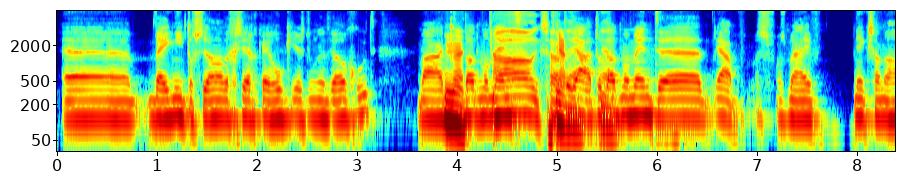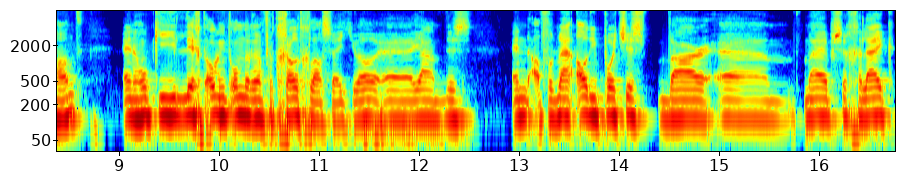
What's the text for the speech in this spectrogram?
eh, weet ik niet of ze dan hadden gezegd, oké, hockeyers doen het wel goed. Maar Nee. tot dat moment, Oh, ik zou ja, ja, tot dat moment eh, ja, was volgens mij niks aan de hand. En hockey ligt ook niet onder een vergrootglas, weet je wel. Eh, ja, dus, en volgens mij al die potjes waar, ehm voor mij hebben ze gelijk...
